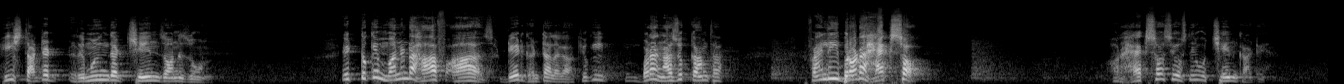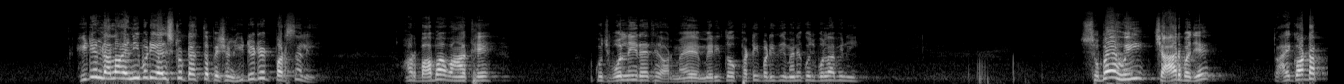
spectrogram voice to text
own he started removing that chains on his own it took him one and half hours डेढ़ घंटा लगा, क्योंकि बड़ा नाजुक काम था। फाइनली ब्रॉड अ हैक्सॉ और हैक्सॉ से उसने वो चेन काटे। He didn't allow anybody else to touch the patient he did it personally और बाबा वहाँ थे। कुछ बोल नहीं रहे थे। और मैं, मेरी तो फटी पड़ी थी। मैंने कुछ बोला भी नहीं। सुबह हुई चार बजे तो I got up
